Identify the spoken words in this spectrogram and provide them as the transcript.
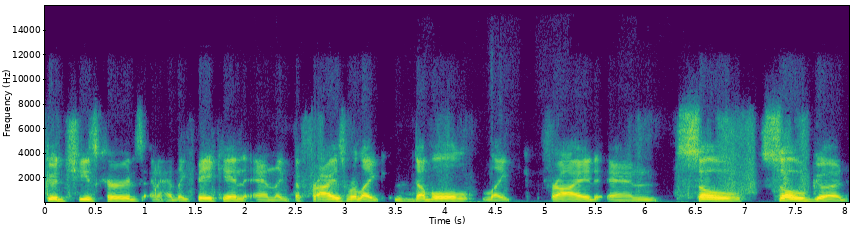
good cheese curds, and it had like bacon, and like the fries were like double like fried and so so good.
